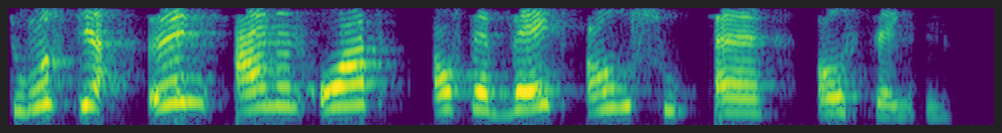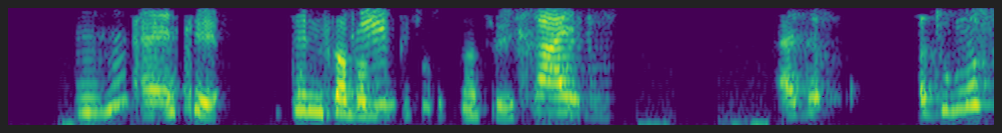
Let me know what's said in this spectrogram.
du musst dir irgendeinen Ort auf der Welt aus, äh, ausdenken. Mhm. Äh, Okay. Den ist aber wichtig natürlich. Schreiben. Also, du musst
